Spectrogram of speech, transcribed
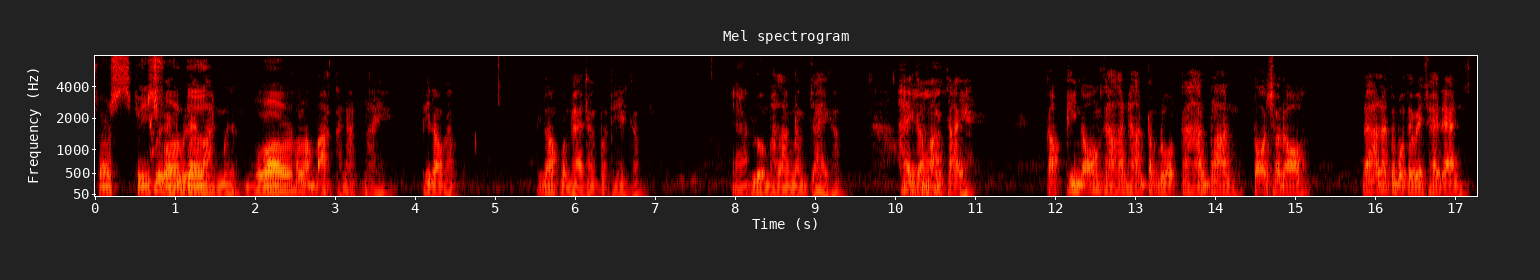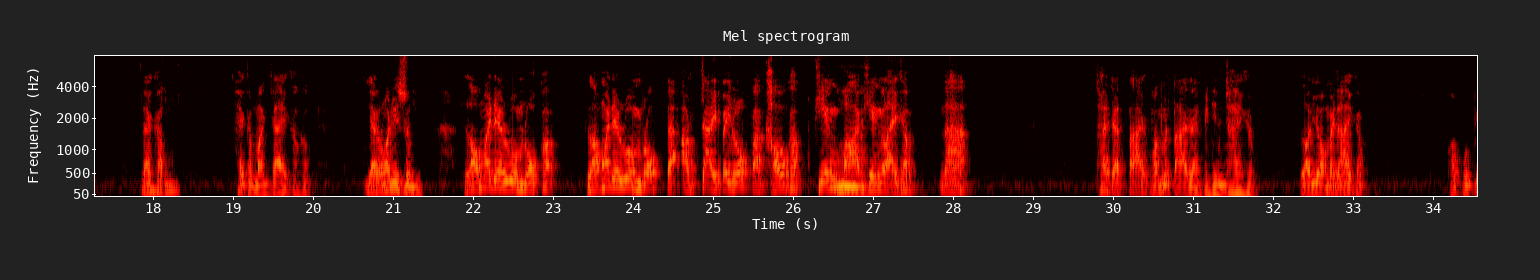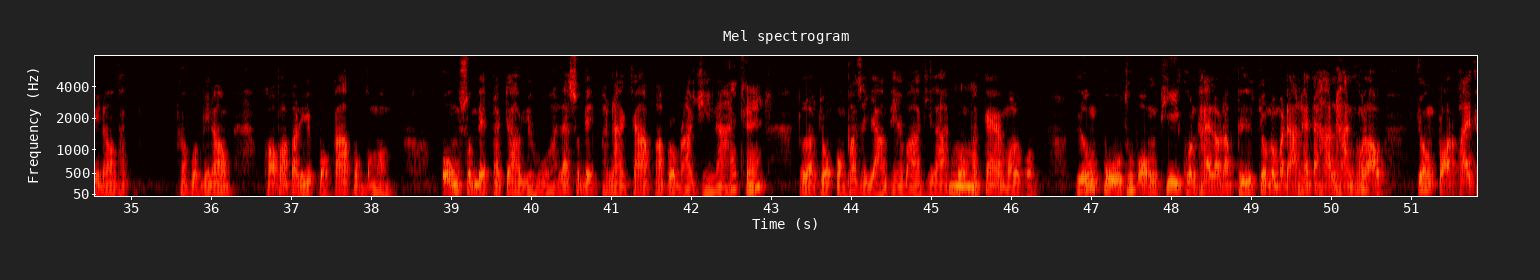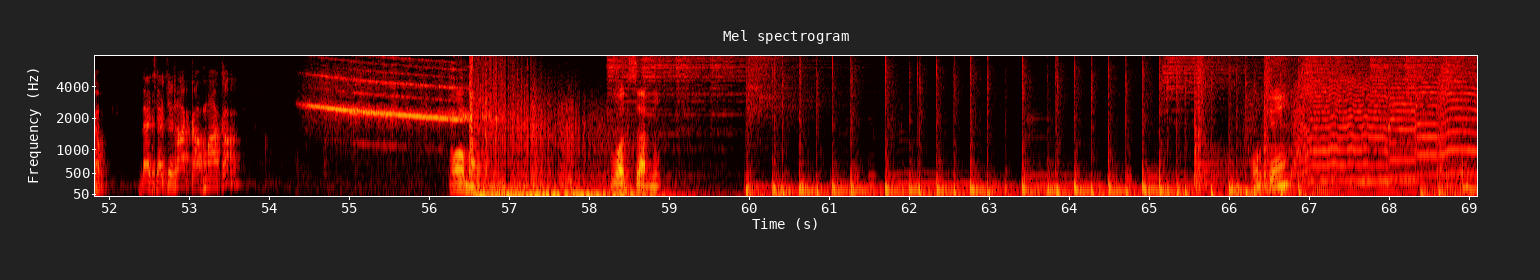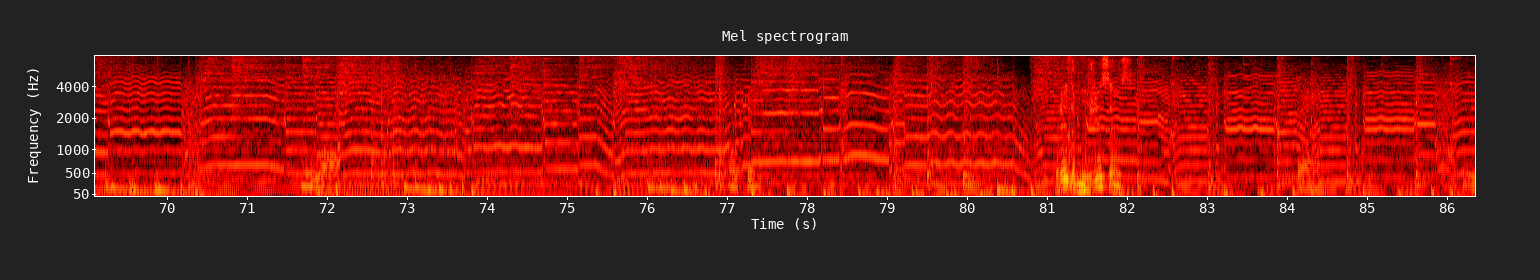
first speech ช่วยกัน for ดูแล the บ้านเมือง war. เขาลำบากขนาดไหน พี่น้องครับ พี่น้องคนไทยทั้งประเทศครับ Yeah. รวมพลังน้ำใจครับ ให้ Yeah. กำลังใจ กับพี่น้องทหารหารตำรวจทหารพลานตชดนะฮะและตำรวจตระเวนชายแดนนะครับ Okay. ให้กำลังใจเขาครับ อย่างน้อยที่สุด อืม เราไม่ได้ร่วมรบครับ เราไม่ได้ร่วมรบ แต่เอาใจไปรบกับเขาครับ เคียงบ่าอืม เคียงไหลครับ นะฮะ ถ้าจะตายขอให้มันตายในแผ่นดินไทยครับ เรายอมไม่ได้ครับ ขอบคุณพี่น้องครับ ขอบคุณพี่น้อง ขอพระปณีปกเกล้าปกกระหม่อม องค์สมเด็จพระเจ้าอยู่หัว และสมเด็จพระนางเจ้าพระบรมราชินีนาถ Okay. ตลอดจงองค์พระสยามเทวาธิราชอืมองค์พระแก้วมรกตหลวงปู่ทุกองค์ที่คนไทยเรานับถือจงดลบันดาลให้ทหารหารของเรา จงปลอดภัยครับ ได้ชัยชนะกลับมาครับ Oh my god. What's that mean? Okay. Wow. Okay. Is the musicians? Yeah. Uh,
